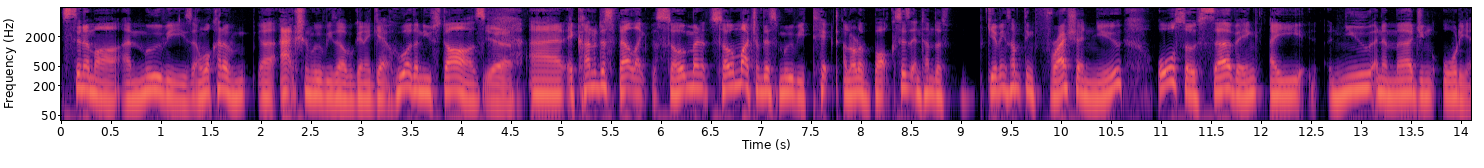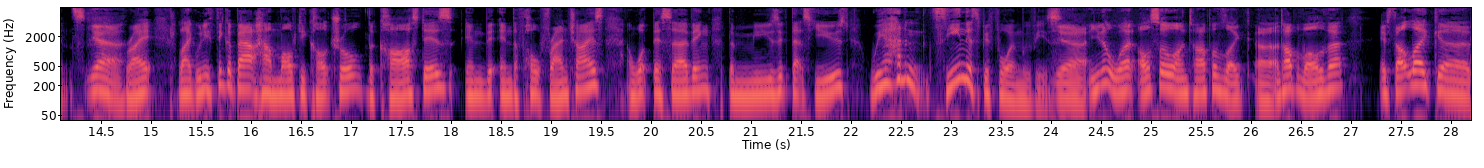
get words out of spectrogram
cinema and movies? And what kind of uh, action movies are we going to get? Who are the new stars? Yeah. and it kind of just felt like so many, so much of this movie ticked a lot of boxes in terms of giving something fresh and new, also serving a new and emerging audience. Yeah. right. Like when you think about how multicultural the cast is in the in the whole franchise and what they're serving, the music that's used, we hadn't seen this before in movies. Yeah, you know what? Also, on top of like, uh, on top of all of that, it felt like uh,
